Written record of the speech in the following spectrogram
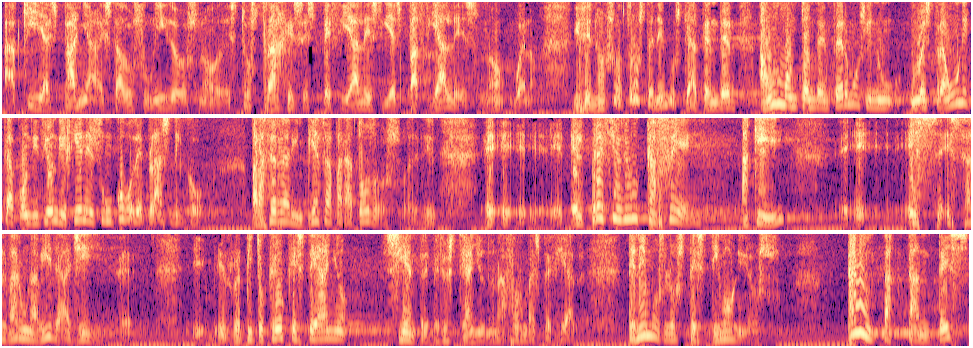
aquí a España, a Estados Unidos, ¿no? estos trajes especiales y espaciales, ¿no? Bueno, dice, nosotros tenemos que atender a un montón de enfermos y nu nuestra única condición de higiene es un cubo de plástico para hacer la limpieza para todos. Es decir, eh, eh, el precio de un café aquí es, es, salvar una vida allí. Y, repito, creo que este año siempre, pero este año de una forma especial, tenemos los testimonios tan impactantes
